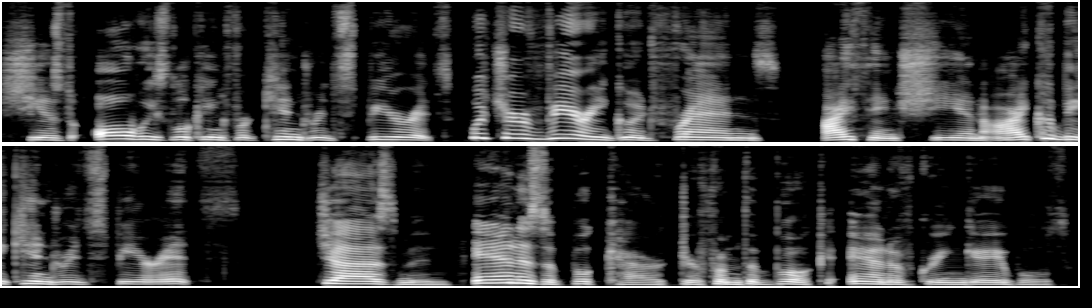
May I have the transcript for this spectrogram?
She is always looking for kindred spirits, which are very good friends. I think she and I could be kindred spirits. Jasmine, Anne is a book character from the book Anne of Green Gables.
